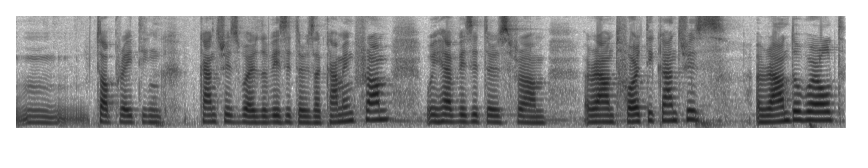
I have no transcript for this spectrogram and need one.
um, top rating countries where the visitors are coming from. We have visitors from around 40 countries around the world,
